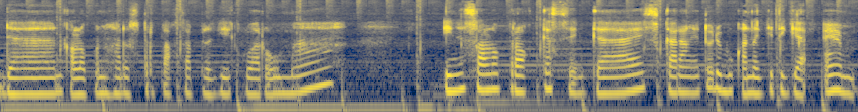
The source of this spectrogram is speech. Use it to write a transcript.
Dan kalaupun harus terpaksa pergi keluar rumah ini selalu prokes ya guys. Sekarang itu udah bukan lagi 3M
